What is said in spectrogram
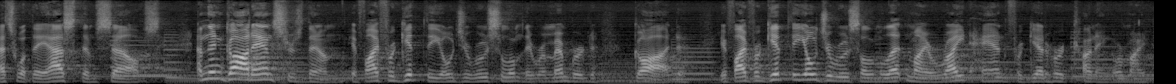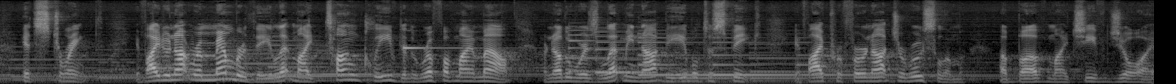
That's what they asked themselves. And then God answers them If I forget thee, O Jerusalem, they remembered God. If I forget thee, O Jerusalem, let my right hand forget her cunning or my its strength. If I do not remember thee, let my tongue cleave to the roof of my mouth. Or in other words, let me not be able to speak. If I prefer not Jerusalem above my chief joy.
